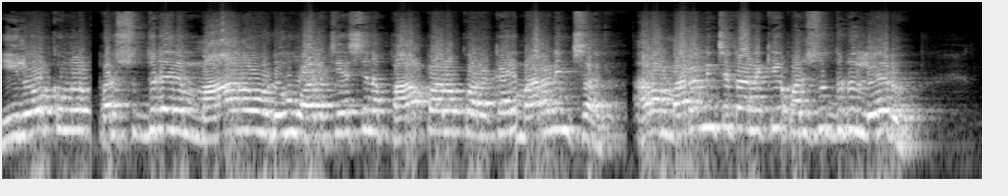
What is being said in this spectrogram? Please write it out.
ఈ లోకంలో పరిశుద్ధుడైన మానవుడు వారు చేసిన పాపాల కొరకై మరణించాలి. అలా మరణించడానికి పరిశుద్ధుడు లేడు.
